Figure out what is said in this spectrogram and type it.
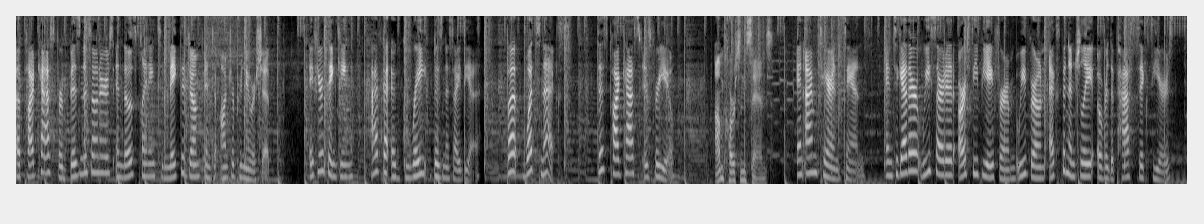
A podcast for business owners and those planning to make the jump into entrepreneurship. If you're thinking, I've got a great business idea, but what's next? This podcast is for you. I'm Carson Sands. And I'm Taryn Sands. And together we started our CPA firm. We've grown exponentially over the past six years.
